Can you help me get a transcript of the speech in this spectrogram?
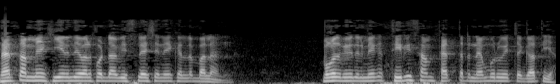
නැත්තම් මේ කියන දේවල් පොඩ්ඩක් විශ්ලේෂණය කරලා බලන්න. මොකද මේක තිරිසම් පැත්තට නැඹුරු වෙච්ච ගතිය.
